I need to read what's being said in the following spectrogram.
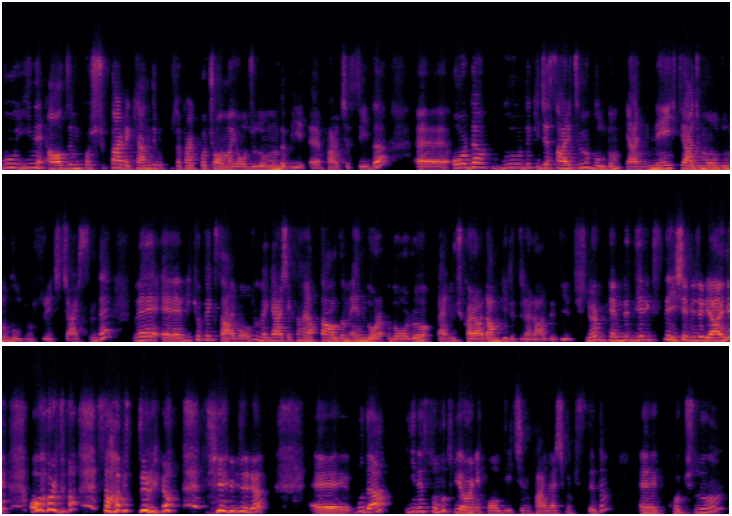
Bu yine aldığım koçluklar ve kendi bu sefer koç olma yolculuğumun da bir e, parçasıydı. E, orada buradaki cesaretimi buldum. Yani neye ihtiyacım olduğunu buldum süreç içerisinde ve e, bir köpek sahibi oldum ve gerçekten hayatta aldığım en doğru, doğru yani üç karardan biridir herhalde diye düşünüyorum. Hem de diğer ikisi değişebilir yani. Orada sabit duruyor diyebilirim. E, bu da yine somut bir örnek olduğu için paylaşmak istedim. E, koçluğun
